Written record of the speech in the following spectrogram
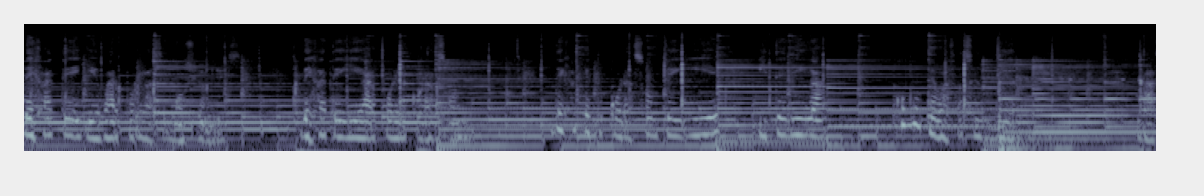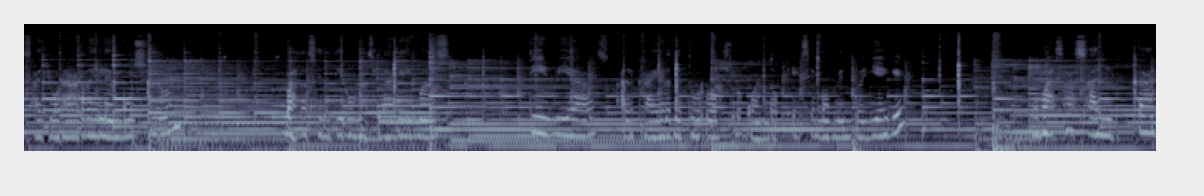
Déjate llevar por las emociones, déjate guiar por el corazón Deja que tu corazón te guíe y te diga cómo te vas a sentir. ¿Vas a llorar de la emoción? ¿Vas a sentir unas lágrimas tibias al caer de tu rostro cuando ese momento llegue? ¿O vas a saltar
